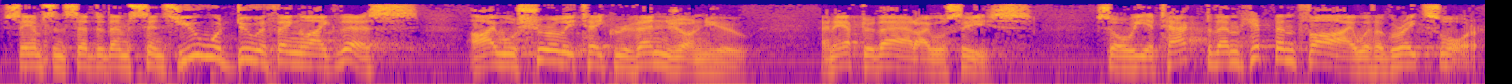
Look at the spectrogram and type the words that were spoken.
Samson said to them, Since you would do a thing like this, I will surely take revenge on you, and after that I will cease. So he attacked them hip and thigh with a great slaughter.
